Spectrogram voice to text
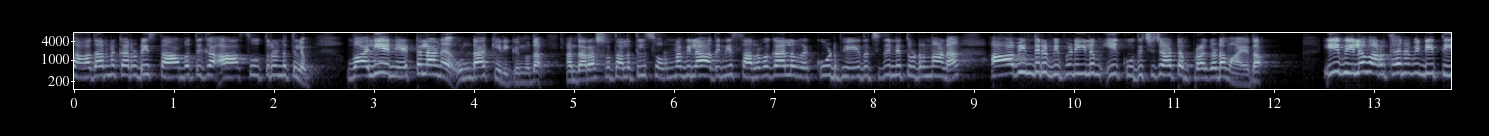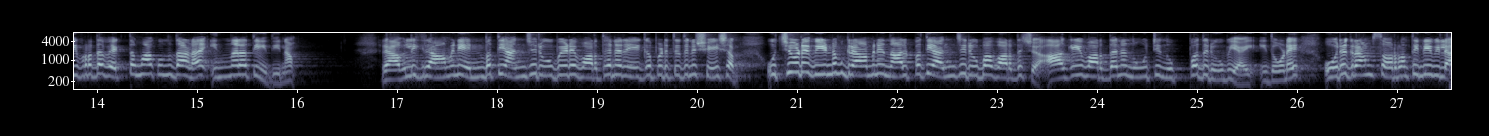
സാധാരണക്കാരുടെ സാമ്പത്തിക ആസൂത്രണത്തിലും വലിയ നേട്ടലാണ് ഉണ്ടാക്കിയിരിക്കുന്നത്. അന്താരാഷ്ട്ര തലത്തിൽ സ്വർണവില അതിന്റെ സർവകാല റെക്കോർഡ് ഭേദിച്ചതിനെ തുടർന്നാണ് ആഭ്യന്തര വിപണിയിലും ഈ കുതിച്ചുചാട്ടം പ്രകടമായത്. ഈ വില വർധനവിന്റെ തീവ്രത വ്യക്തമാക്കുന്നതാണ് ഇന്നലത്തെ ഈ ദിനം. രാവിലെ ഗ്രാമിന് എൺപത്തി അഞ്ച് രൂപയുടെ വർധന രേഖപ്പെടുത്തിയതിനു ശേഷം ഉച്ചയോടെ വീണ്ടും ഗ്രാമിന് നാൽപ്പത്തി അഞ്ച് രൂപ വർദ്ധിച്ച് ആകെ വർധന നൂറ്റി മുപ്പത് രൂപയായി. ഇതോടെ ഒരു ഗ്രാം സ്വർണത്തിന്റെ വില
